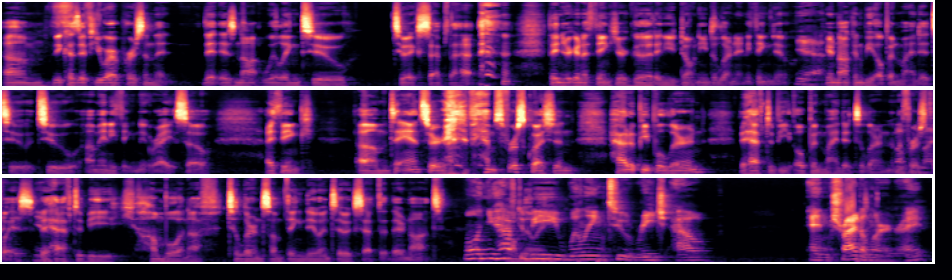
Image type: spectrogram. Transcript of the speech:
Um, because if you are a person that, that is not willing to to accept that, then you're going to think you're good and you don't need to learn anything new. Yeah. You're not going to be open minded to to um, anything new, right? So, I think um, to answer Pam's first question, how do people learn? They have to be open minded to learn in the first place. yeah. They have to be humble enough to learn something new and to accept that they're not. Well, and you have to be willing to reach out and try to learn, right?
